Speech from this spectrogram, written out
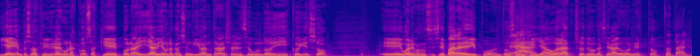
Y ahí empezó a escribir algunas cosas que por ahí había una canción que iba a entrar ya en el segundo disco y eso. eh, bueno, cuando se separa Edipo. Entonces Claro. dije, y ahora yo tengo que hacer algo con esto. Total.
